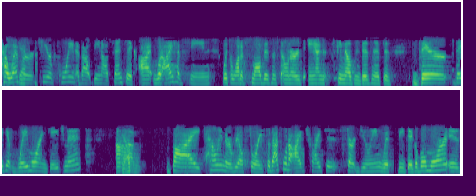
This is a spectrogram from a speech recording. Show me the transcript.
However, yeah. to your point about being authentic, I, what I have seen with a lot of small business owners and females in business is they're, they get way more engagement, um, yep. by telling their real story. So that's what I've tried to start doing with Be Diggable more is,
